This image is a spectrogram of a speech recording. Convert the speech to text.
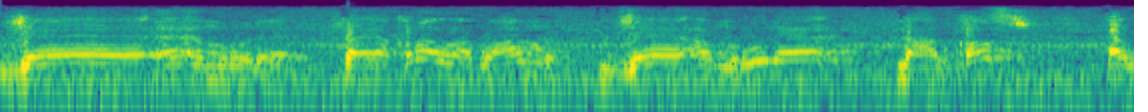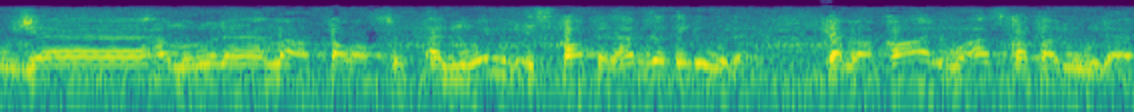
جاء أمرنا فيقرأه أبو عمرو جاء أمرنا مع القصر أو جاء أمرنا مع التوسط. المهم إسقاط الهمزة الأولى كما قال وأسقط الأولى.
